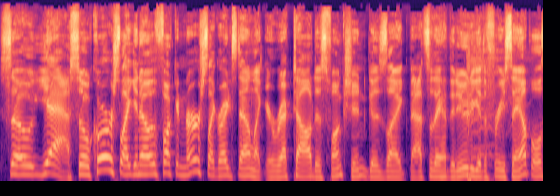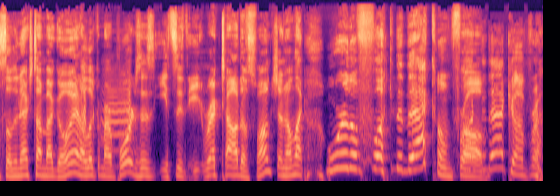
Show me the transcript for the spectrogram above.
So yeah, so of course, like you know, the fucking nurse like writes down like erectile dysfunction because like that's what they have to do to get the free sample. So the next time I go in, I look at my report, it says it's an erectile dysfunction. I'm like, where the fuck did that come from? Where did that come from?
